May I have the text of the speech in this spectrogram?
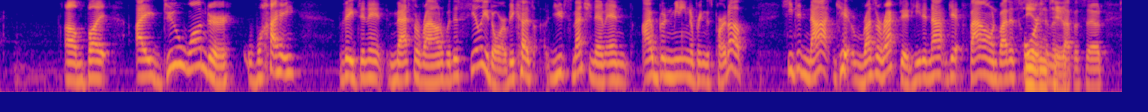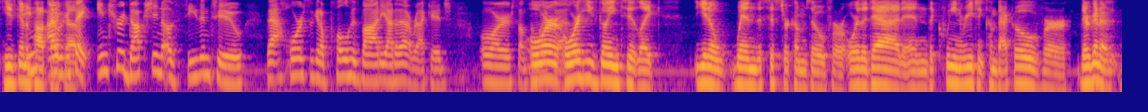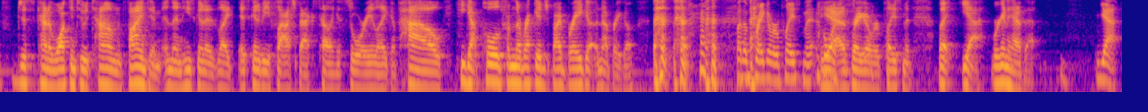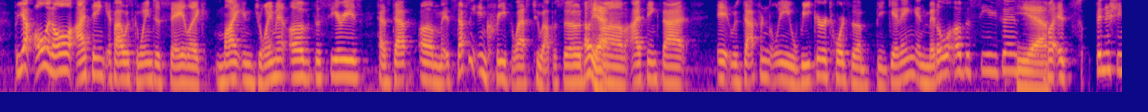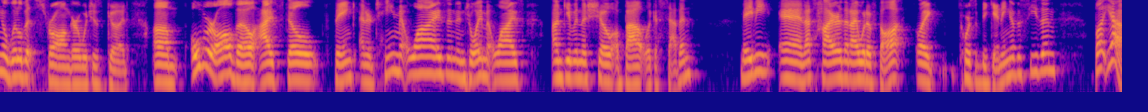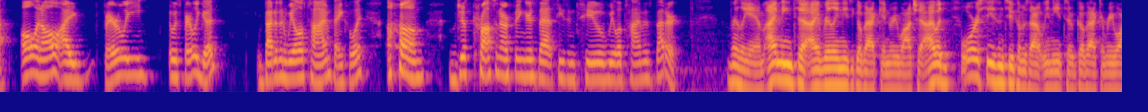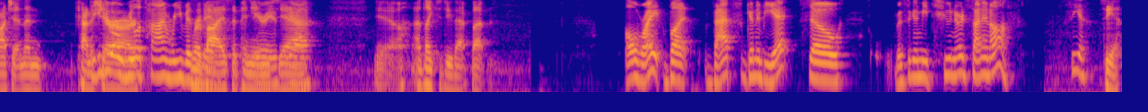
Um, but I do wonder why they didn't mess around with this Isildur because you just mentioned him, and I've been meaning to bring this part up. He did not get resurrected. He did not get found by this horse Season in this two. episode. He's gonna In- pop I was gonna up. say introduction of season two. That horse is gonna pull his body out of that wreckage, or something. Or like that. or he's going to like you know, when the sister comes over or the dad and the queen regent come back over, they're gonna just kind of walk into a town and find him, and then he's gonna like it's gonna be flashbacks telling a story like of how he got pulled from the wreckage by Brago, not Brago, by the Brago replacement. yeah. Brago replacement. But yeah, we're gonna have that. Yeah. But yeah, all in all, I think if I was going to say like my enjoyment of the series has def- um it's definitely increased the last two episodes. Oh, yeah. Um I think that it was definitely weaker towards the beginning and middle of the season. Yeah. But it's finishing a little bit stronger, which is good. Um overall though, I still think entertainment wise and enjoyment wise, I'm giving this show about like a seven maybe, and that's higher than I would have thought, like towards the beginning of the season. But yeah, all in all, I fairly it was fairly good, better than Wheel of Time, thankfully. Um, just crossing our fingers that season two Wheel of Time is better. Really am. I need to. I really need to go back and rewatch it. I would. Before season two comes out, we need to go back and rewatch it, and then kind of share do a of Time revisited revised opinions. series, yeah. yeah, I'd like to do that, but All right, but that's gonna be it. So this is gonna be two nerds signing off. See ya. see ya.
